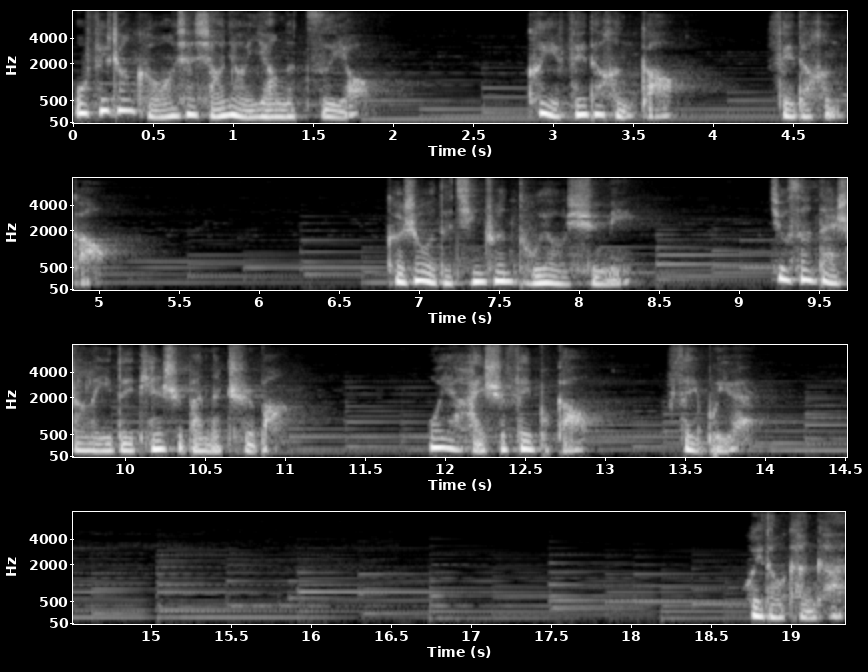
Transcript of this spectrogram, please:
我非常渴望像小鸟一样的自由，可以飞得很高，飞得很高。可是我的青春徒有虚名，就算带上了一对天使般的翅膀，我也还是飞不高，飞不远。回头看看，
